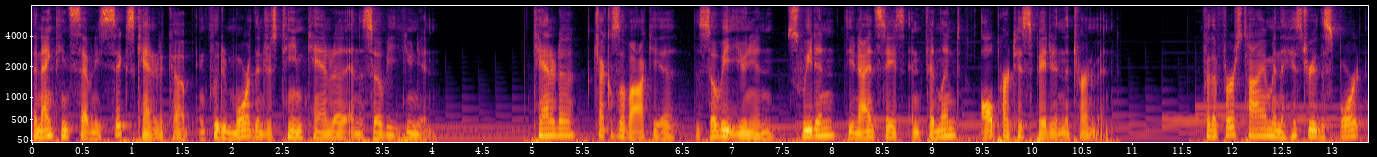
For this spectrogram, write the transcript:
The 1976 Canada Cup included more than just Team Canada and the Soviet Union. Canada, Czechoslovakia, the Soviet Union, Sweden, the United States, and Finland all participated in the tournament. For the first time in the history of the sport,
